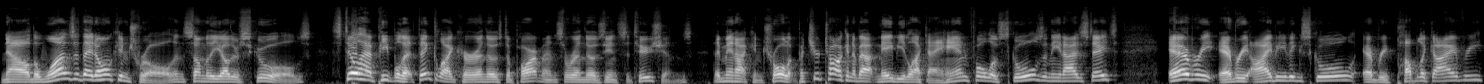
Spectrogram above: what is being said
Now, the ones that they don't control in some of the other schools still have people that think like her in those departments or in those institutions. They may not control it, but you're talking about maybe like a handful of schools in the United States. Every every Ivy League school, every public Ivy,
